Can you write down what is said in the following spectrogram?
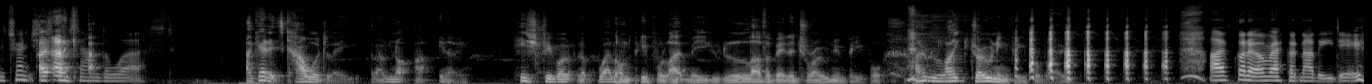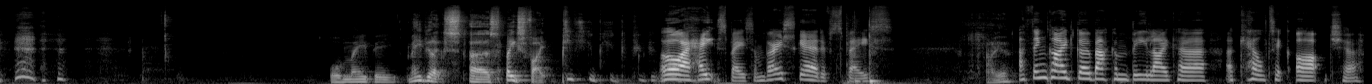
The trenches I- I- sound the worst. I get it's cowardly, and I'm not, uh, you know, history won't look well on people like me who love a bit of droning people. I don't like droning people though. I've got it on record now that you do. Or maybe, maybe like uh, space fight. Oh, I hate space. I'm very scared of space. Are you? I think I'd go back and be like a, a Celtic archer.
